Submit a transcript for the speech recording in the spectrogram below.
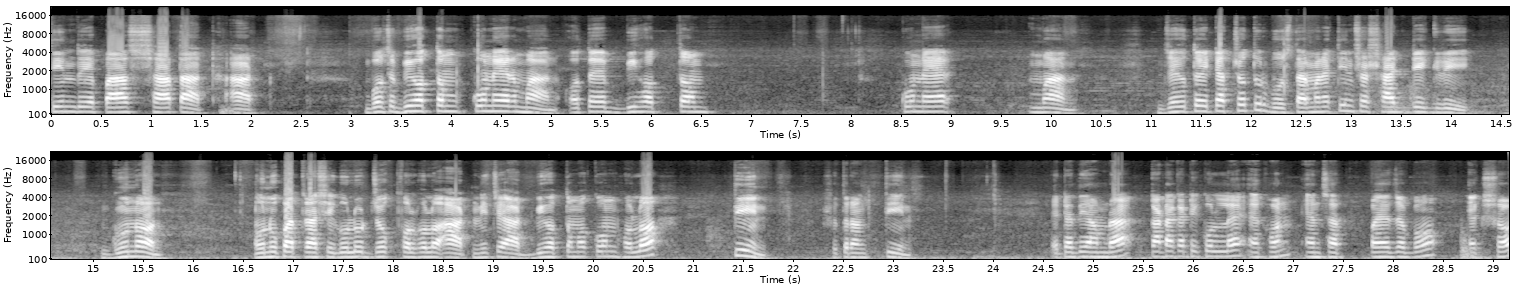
তিন দুয়ে পাঁচ, সাত, আট আট। বলছে বৃহত্তম কোণের মান, অতএব বৃহত্তম কোণের মান। যেহেতু এটা চতুর্ভুজ, তার মানে তিনশো ষাট ডিগ্রি গুণন। অনুপাত রাশিগুলোর যোগফল হলো আট, নিচে আট, বৃহত্তম কোণ হলো তিন, সুতরাং তিন। এটা দিয়ে আমরা কাটাকাটি করলে এখন অ্যান্সার পেয়ে যাব একশো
